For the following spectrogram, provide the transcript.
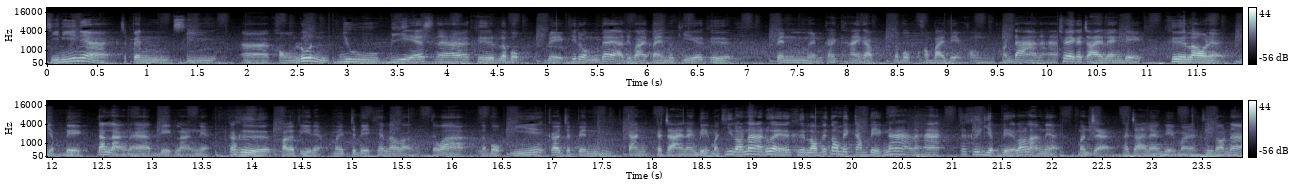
สีนี้เนี่ยจะเป็นสีอของรุ่น UBS นะฮะคือระบบเบรกที่ผมได้อธิบายไปเมื่อกี้ก็คือเป็นเหมือนคล้ายๆกับระบบคอมไบเบรกของ Honda นะฮะช่วยกระจายแรงเบรกคือเราเนี่ยเหยียบเบรกด้านหลังนะฮะเบรกหลังเนี่ยก็คือปกติเนี่ยมันจะเบรกแค่ล้อหลัง แต่ว่าระบบนี้ก็จะเป็นการกระจายแรงเบรกมาที่ล้อหน้าด้วย ก็คือเราไม่ต้องไปกำเบรกหน้านะฮะก็คือเหยียบเบรกล้อหลังเนี่ยมันจะกระจายแรงเบรกมาที่ล้อหน้า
